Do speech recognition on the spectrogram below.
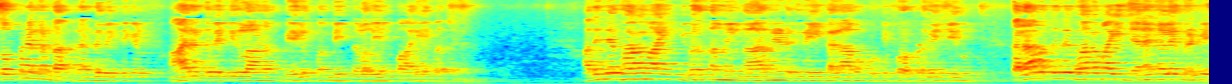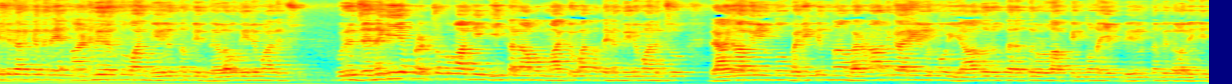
സ്വപ്നം കണ്ട രണ്ട് വ്യക്തികൾ. ആ രണ്ട് വ്യക്തികളാണ് വേലുത്തമ്പി ദളവയും പാലിയത്തച്ഛനും അതിന്റെ ഭാഗമായി ഇവർ തമ്മിൽ ധാരണയെടുക്കുകയും കലാപം പൊട്ടിപ്പുറപ്പെടുകയും ചെയ്തു. കലാപത്തിന്റെ ഭാഗമായി ജനങ്ങളെ ബ്രിട്ടീഷുകാർക്കെതിരെ അണിനിരത്തുവാൻ വേലുത്തമ്പി ദളവ് തീരുമാനിച്ചു. ഒരു ജനകീയ പ്രക്ഷോഭമാക്കി ഈ കലാപം മാറ്റുവാൻ അദ്ദേഹം തീരുമാനിച്ചു. രാജാവിൽ നിന്നോ ഭരിക്കുന്ന ഭരണാധികാരികളിൽ നിന്നോ യാതൊരു തരത്തിലുള്ള പിന്തുണയും വേലുത്തമ്പി ദളവയ്ക്ക്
